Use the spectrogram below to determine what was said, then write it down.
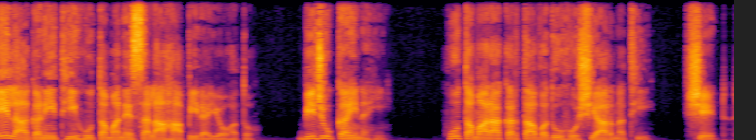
એ લાગણીથી હું તમને સલાહ આપી રહ્યો હતો. બીજું કંઈ નહીં. હું તમારા કરતાં વધુ હોશિયાર નથી. શેઠ.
